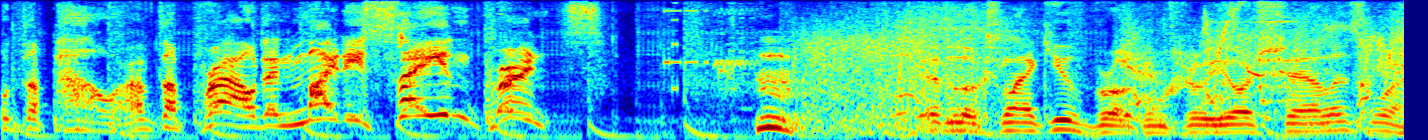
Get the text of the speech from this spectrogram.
The power of the proud and mighty Saiyan Prince! Hmm. It looks like you've broken through your shell as well.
